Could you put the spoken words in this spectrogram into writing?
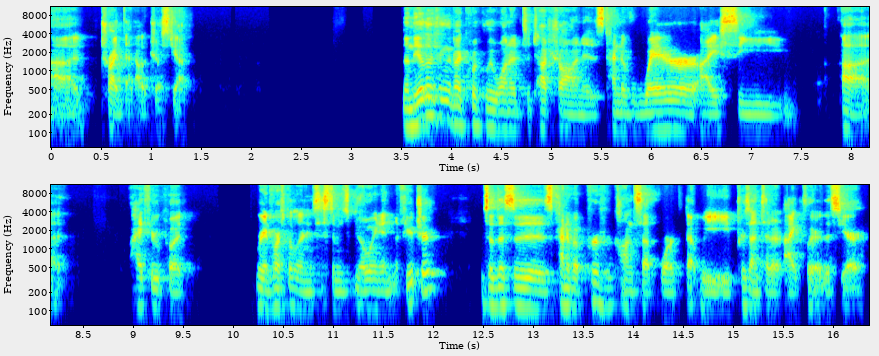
uh, tried that out just yet. Then the other thing that I quickly wanted to touch on is kind of where I see uh, high throughput reinforcement learning systems going in the future. So this is kind of a proof of concept work that we presented at ICLR this year.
